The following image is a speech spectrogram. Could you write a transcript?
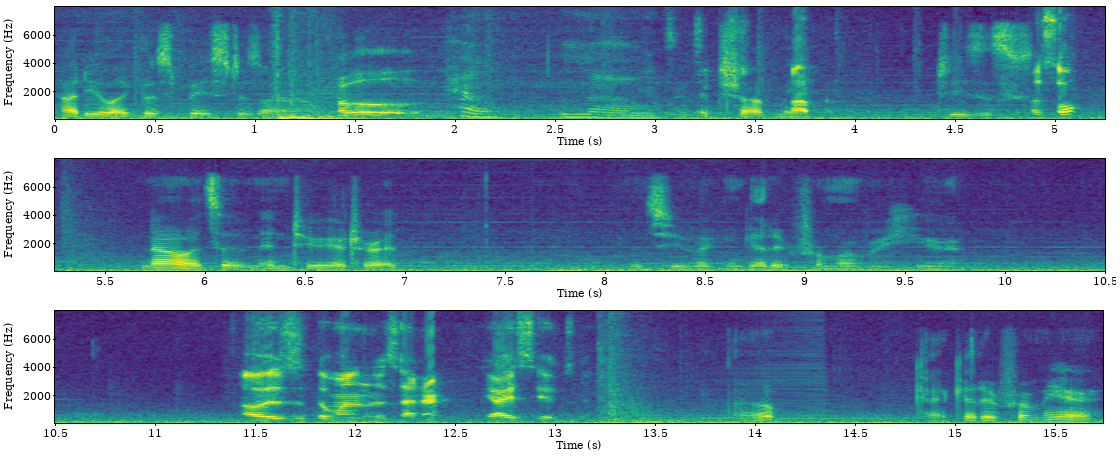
How do you like this base design? Oh, Health low. it shot me. Up. Jesus. Missile? No, it's an interior turret. Let's see if I can get it from over here. Oh, is it the one in the center? Yeah, I see it too. Oh, can't get it from here.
